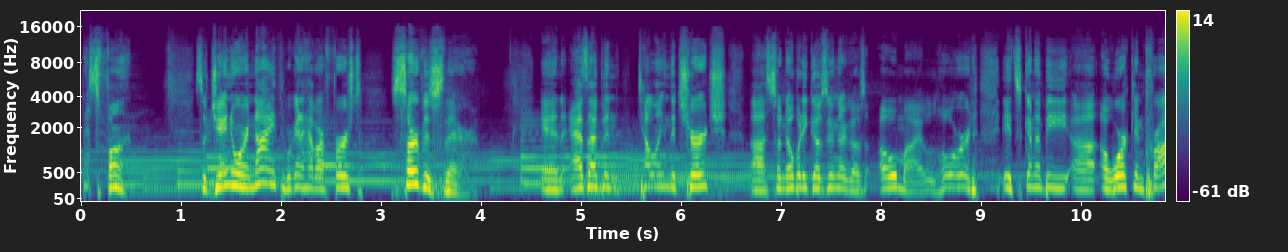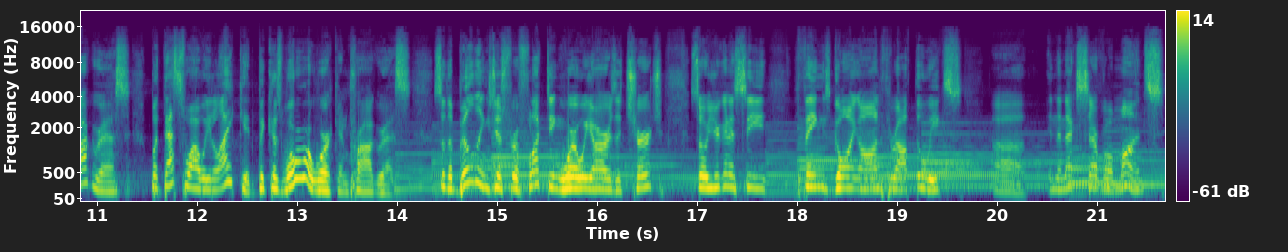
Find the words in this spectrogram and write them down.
That's fun. So, January 9th, we're going to have our first service there. And as I've been telling the church, uh, so nobody goes in there and goes, oh my Lord, it's going to be uh, a work in progress. But that's why we like it, because we're a work in progress. So the building's just reflecting where we are as a church. So you're going to see things going on throughout the weeks uh, in the next several months.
